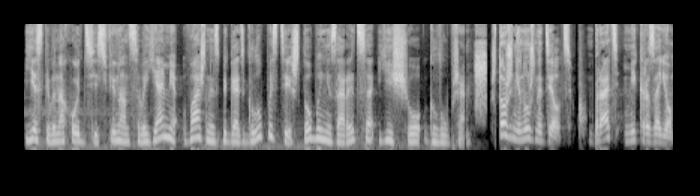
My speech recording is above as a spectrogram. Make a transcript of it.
Если вы находитесь в финансовой яме, важно избегать глупостей, чтобы не зарыться еще глубже. Что же не нужно делать? Брать микрозаем.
